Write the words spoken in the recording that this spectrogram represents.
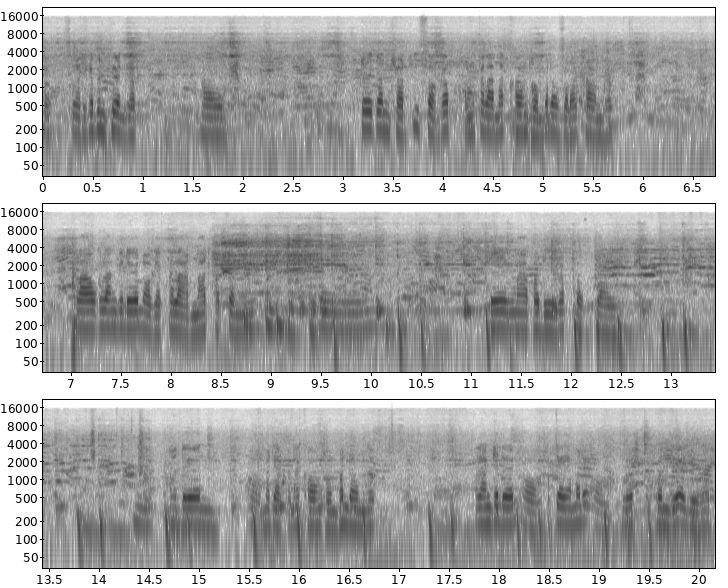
ครับสวัสดีครับเพื่อนๆครับ เราเจอกันช็อตที่สองครับของตลาดนัดคลองถมประดงสารคามครับ เรากำลังจะเดินออกจากตลาดนัดครับตอนนี้เพลงมาพอดีครับตกใจนี่มาเดินออกมาจากตลาดนัดคลองถมพนมครับกำลังจะเดินออกครับแต่ยังไม่ได้ออกรถคนเยอะอยู่ครับ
